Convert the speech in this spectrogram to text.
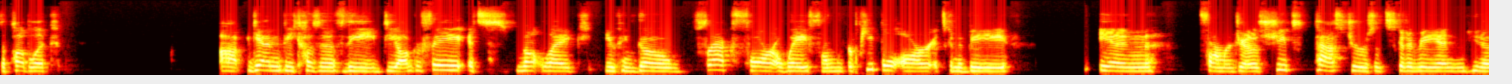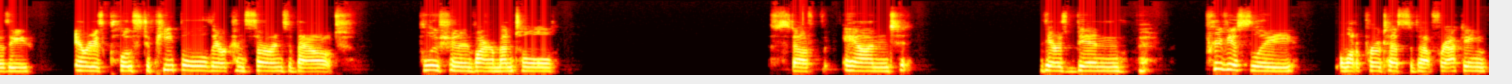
the public. Uh, again because of the geography it's not like you can go frack far away from where people are. It's going to be in farmer joe's sheep pastures it's going to be in you know the areas close to people there are concerns about pollution environmental stuff and there's been previously a lot of protests about fracking.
